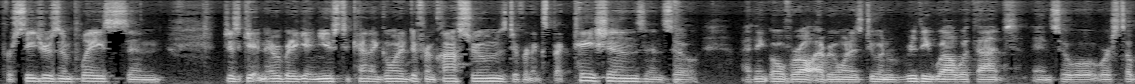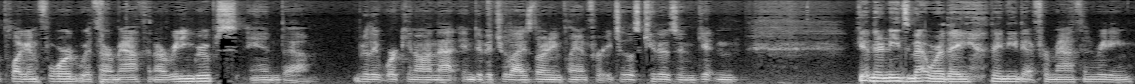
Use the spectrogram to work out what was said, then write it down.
procedures in place and just getting everybody getting used to kind of going to different classrooms different expectations. And so i think overall everyone is doing really well with that. And so we're still plugging forward with our math and our reading groups and uh, really working on that individualized learning plan for each of those kiddos and getting getting their needs met where they they need that for math and reading.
